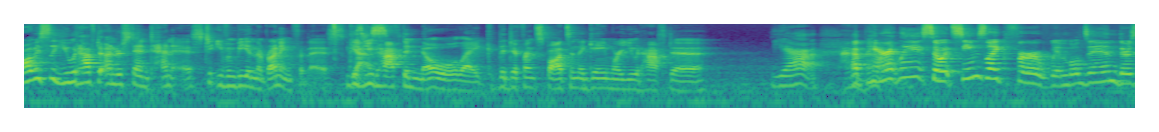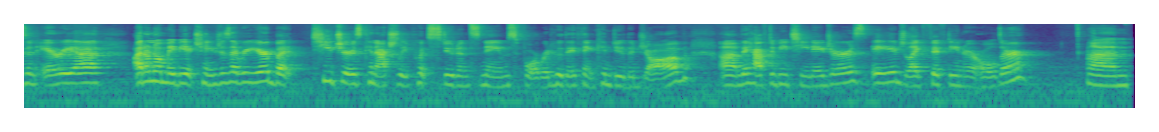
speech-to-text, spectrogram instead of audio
obviously you would have to understand tennis to even be in the running for this because Yes. you'd have to know like the different spots in the game where you would have to Yeah. Apparently, so it seems like for Wimbledon, there's an area, I don't know, maybe it changes every year, but teachers can actually put students' names forward who they think can do the job. Um, they have to be teenagers age, like 15 or older. Um,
